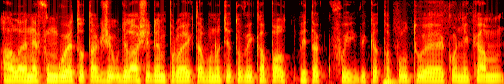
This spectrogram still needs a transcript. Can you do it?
ale nefunguje to tak, že uděláš jeden projekt a ono tě to vykapal, vytak, fuj, vykatapultuje jako někam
